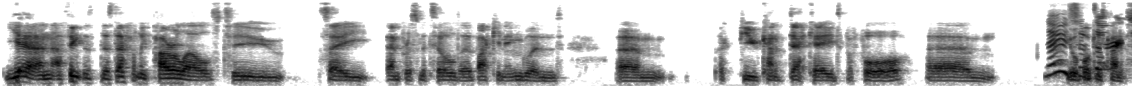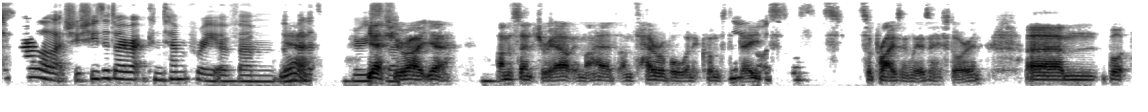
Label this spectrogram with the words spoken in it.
Yeah, and I think there's, there's definitely parallels to, say, Empress Matilda back in England um, a few kind of decades before um, no, it's a direct kind of... parallel actually. She's a direct contemporary of um. yeah. Yes, you're right. Yeah, I'm a century out in my head. I'm terrible when it comes to no, dates. Surprisingly, as a historian, um, but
